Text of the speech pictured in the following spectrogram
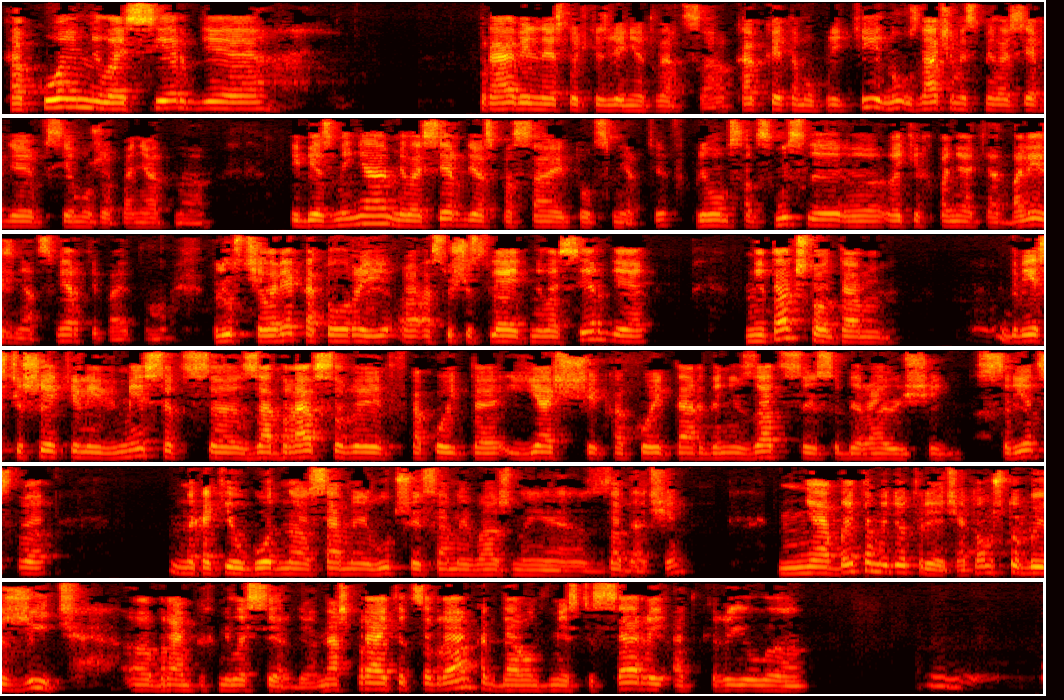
какое милосердие правильное с точки зрения Творца, как к этому прийти. Ну, значимость милосердия всем уже понятно и без меня милосердие спасает от смерти. В прямом смысле э, этих понятий от болезни, от смерти. Поэтому. Плюс человек, который э, осуществляет милосердие, не так, что он там 200 шекелей в месяц э, забрасывает в какой-то ящик какой-то организации, собирающей средства на какие угодно самые лучшие, самые важные задачи. Не об этом идет речь, о том, чтобы жить Э, в рамках милосердия. Наш праотец Авраам, когда он вместе с Сарой открыл э,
